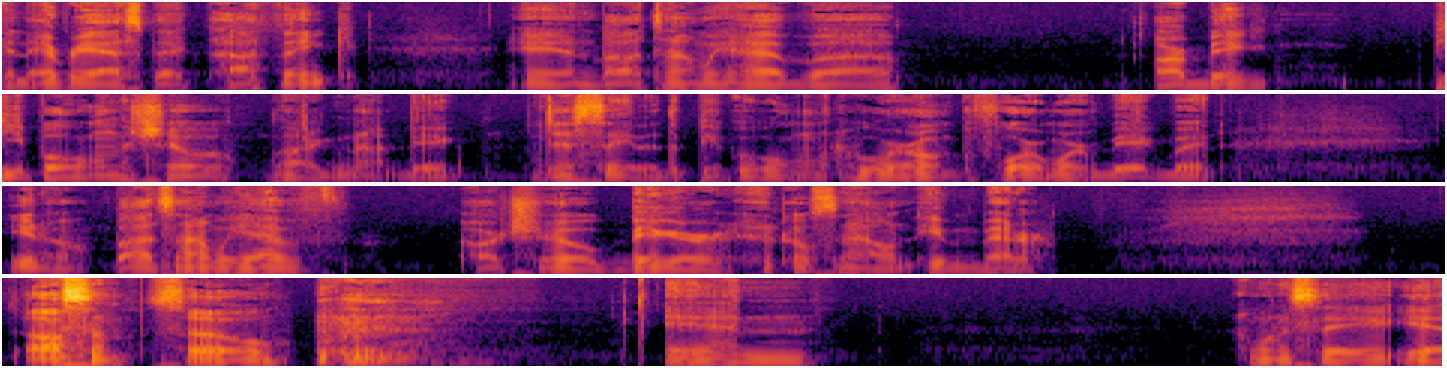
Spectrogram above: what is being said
in every aspect, I think. And by the time we have uh, our big people on the show, like not big, just say that the people who were on before weren't big, but you know, by the time we have our show bigger, it'll sound even better. Awesome. So, in I want to say, yeah,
